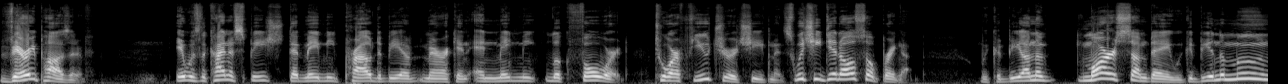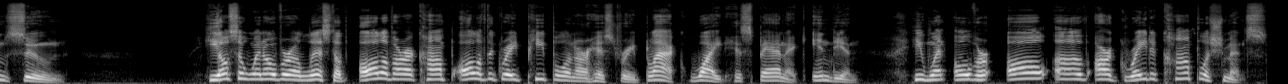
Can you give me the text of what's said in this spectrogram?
Very positive. It was the kind of speech that made me proud to be American and made me look forward to our future achievements, which he did also bring up. We could be on the Mars someday. We could be in the moon soon. He also went over a list of all of our comp all of the great people in our history, black, white, Hispanic, Indian. He went over all of our great accomplishments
